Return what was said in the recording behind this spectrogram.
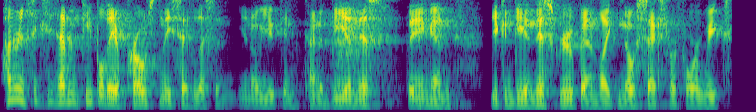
167 people they approached and they said, listen, you know, you can kind of be in this thing and you can be in this group and like no sex for four weeks.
